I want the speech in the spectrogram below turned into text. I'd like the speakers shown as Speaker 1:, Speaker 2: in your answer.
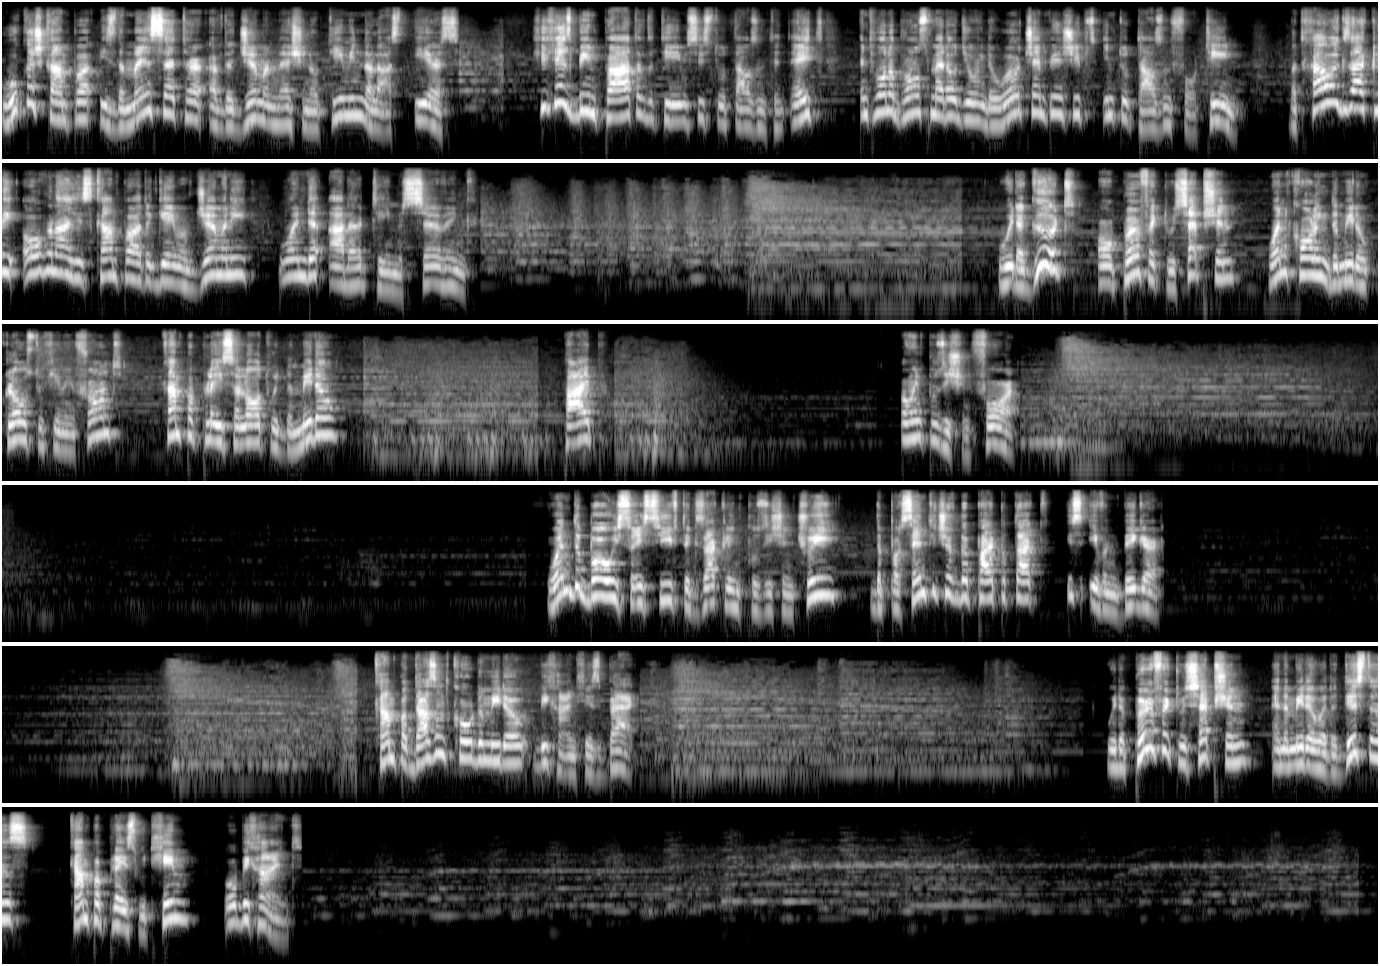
Speaker 1: Lukas Kampa is the main setter of the German national team in the last years. He has been part of the team since 2008 and won a bronze medal during the World Championships in 2014. But how exactly organizes Kampa the game of Germany when the other team is serving? With a good or perfect reception, when calling the middle close to him in front, Kampa plays a lot with the middle, pipe, or in position 4. When the ball is received exactly in position 3, the percentage of the pipe attack is even bigger. Kampa doesn't call the middle behind his back. With a perfect reception and a middle at a distance, Kampa plays with him or behind.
